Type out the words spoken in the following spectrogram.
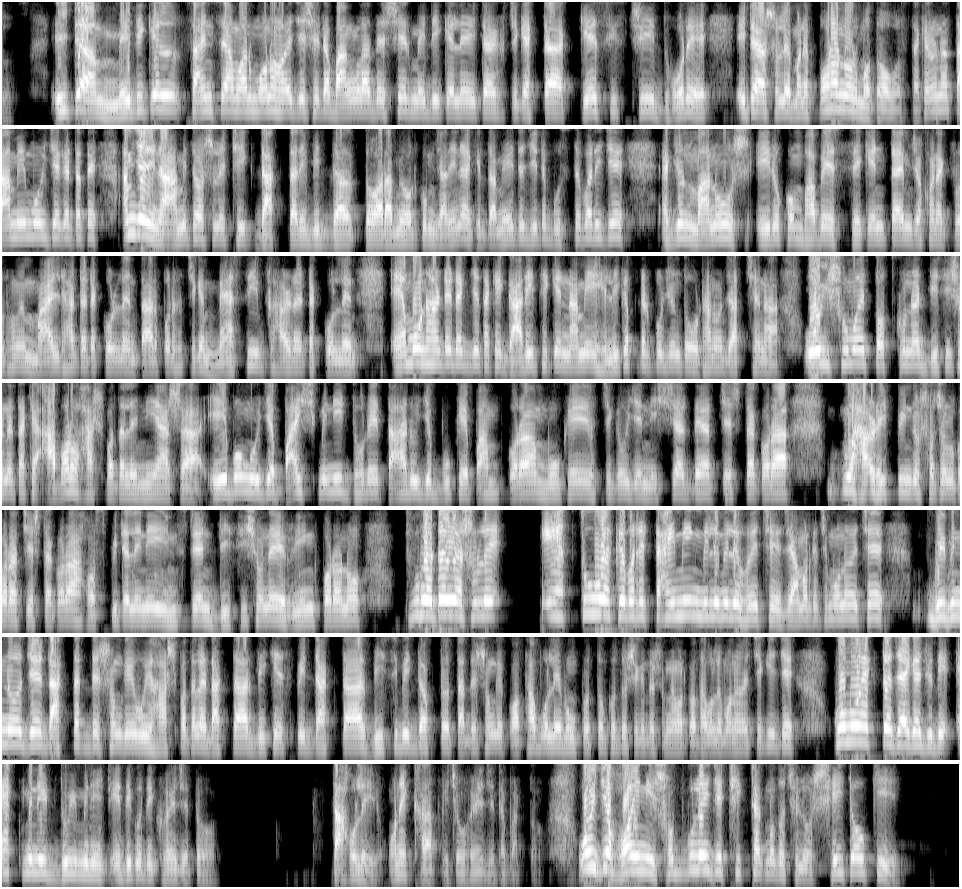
এইটা মেডিকেল সায়েন্সে আমার মনে হয় যে সেটা বাংলাদেশের মেডিকেলে এটা হচ্ছে একটা কেস হিস্ট্রি ধরে এটা আসলে মানে পড়ানোর মতো অবস্থা। কেননা তামিম ওই জায়গাটাতে, আমি জানি না, আমি তো আসলে ঠিক ডাক্তারি বিদ্যা তো আর আমি ওরকম জানি না, কিন্তু আমি এটা যেটা বুঝতে পারি যে একজন মানুষ এইরকমভাবে সেকেন্ড টাইম যখন এক প্রথমে মাইল্ড হার্ট অ্যাটাক করলেন, তারপরে হচ্ছে গিয়ে ম্যাসিভ হার্ট অ্যাটাক করলেন, এমন হার্ট অ্যাটাক যে তাকে গাড়ি থেকে নামিয়ে হেলিকপ্টার পর্যন্ত ওঠানো যাচ্ছে না, ওই সময় তৎক্ষণাৎ ডিসিশনে তাকে আবারও হাসপাতালে নিয়ে আসা এবং ওই যে বাইশ মিনিট ধরে তার ওই যে বুকে পাম্প করা, মুখে হচ্ছে কি ওই যে নিঃশ্বাস দেওয়ার চেষ্টা করা, হৃৎপিণ্ড সচল করার চেষ্টা করা হসপিটালে নিয়ে ইনস্ট্যান্ট ডিসিশনে রিং পরানো, পুরোটাই আসলে এত একেবারে টাইমিং মিলে মিলে হয়েছে যে আমার কাছে মনে হয়েছে বিভিন্ন যে ডাক্তারদের সঙ্গে, ওই হাসপাতালের ডাক্তার বিকেএসপির ডাক্তার বিসিবির ডক্টর তাদের সঙ্গে কথা বলে এবং প্রত্যক্ষদর্শীদের সঙ্গে আমার কথা বলে মনে হয়েছে কি যে কোনো একটা জায়গায় যদি এক মিনিট, দুই মিনিট এদিক ওদিক হয়ে যেত। তাহলে অনেক খারাপ কিছু হয়ে যেতে পারত। ওই যে হয়নি, সবগুলোই যে ঠিকঠাক মতো ছিল, সেইটাও কি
